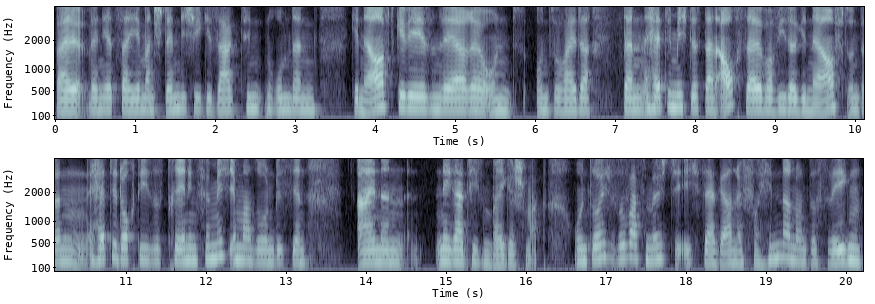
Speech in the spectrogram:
Weil wenn jetzt da jemand ständig, wie gesagt, hintenrum dann genervt gewesen wäre und, und so weiter, dann hätte mich das dann auch selber wieder genervt und dann hätte doch dieses Training für mich immer so ein bisschen einen negativen Beigeschmack. Und so, sowas möchte ich sehr gerne verhindern und deswegen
